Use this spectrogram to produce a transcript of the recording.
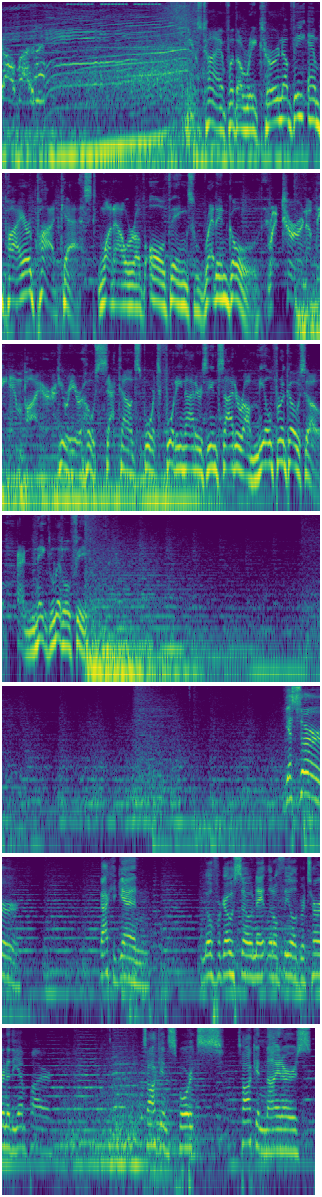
go, baby! It's time for the Return of the Empire podcast. One hour of all things red and gold. Return of the Empire. Here are your hosts, Sacktown Sports 49ers insider Emil Fragoso and Nate Littlefield. Yes, sir. Back again. Mil Fragoso, Nate Littlefield, Return of the Empire. Talking sports, talking Niners.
